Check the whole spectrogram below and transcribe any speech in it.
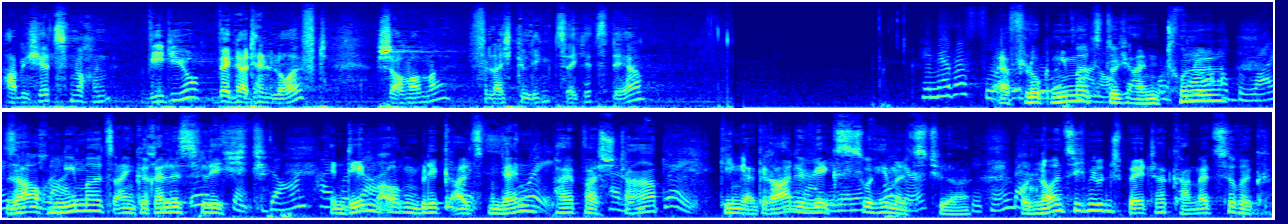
habe ich jetzt noch ein Video, wenn er denn läuft. Schauen wir mal, vielleicht gelingt es ja jetzt der. Er flog niemals durch einen Tunnel, sah auch niemals ein grelles Licht. In dem Augenblick, als Dan Piper starb, ging er geradewegs zur Himmelstür. Und 90 Minuten später kam er zurück.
